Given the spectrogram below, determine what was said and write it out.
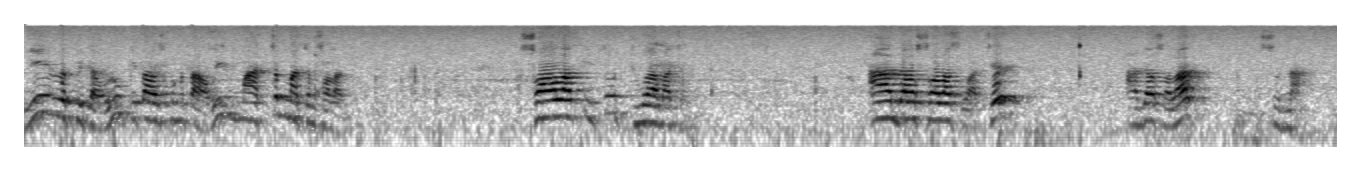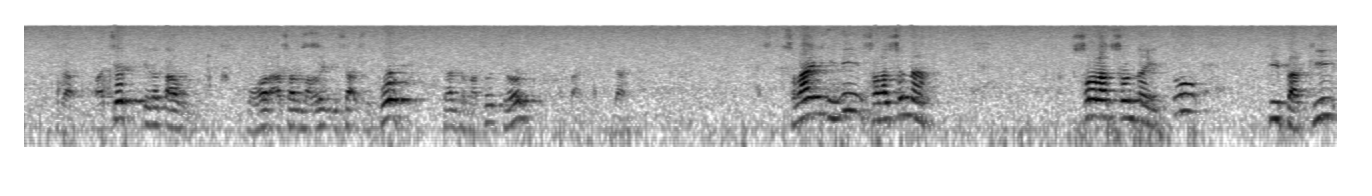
ini lebih dahulu kita harus mengetahui macam-macam sholat. Sholat itu dua macam. Ada sholat wajib, ada sholat sunnah. Wajib kita tahu. Pohon asal maghrib isya subuh dan termasuk jam dan selain ini sholat sunnah. Sholat sunnah itu dibagi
